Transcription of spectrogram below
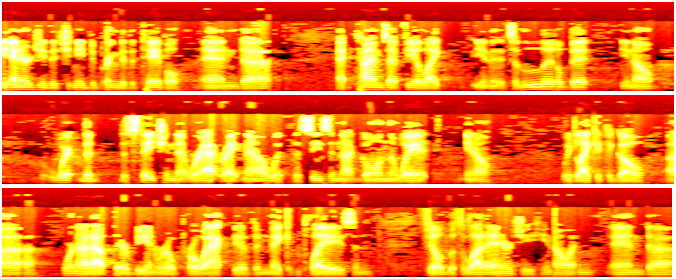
the energy that you need to bring to the table, and uh, at times I feel like you know it's a little bit you know where the the station that we're at right now with the season not going the way it you know we'd like it to go. Uh, we're not out there being real proactive and making plays and filled with a lot of energy, you know, and and uh,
